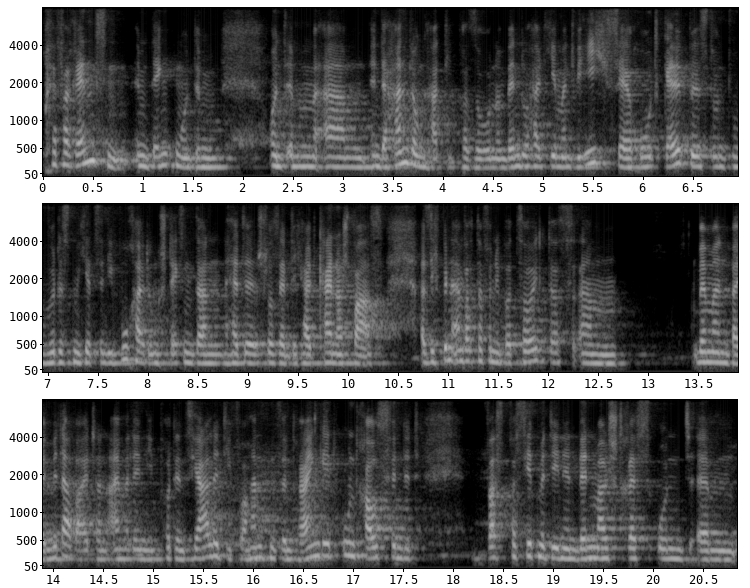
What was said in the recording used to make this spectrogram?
Präferenzen im Denken und im und im, ähm, in der Handlung hat die Person. Und wenn du halt jemand wie ich sehr rot-gelb bist und du würdest mich jetzt in die Buchhaltung stecken, dann hätte schlussendlich halt keiner Spaß. Also ich bin einfach davon überzeugt, dass ähm, wenn man bei Mitarbeitern einmal in die Potenziale, die vorhanden sind, reingeht und rausfindet, was passiert mit denen, wenn mal Stress und ähm,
